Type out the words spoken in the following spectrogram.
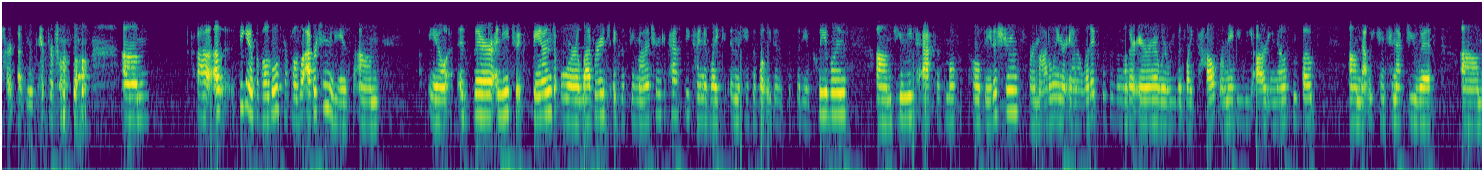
part of your grant proposal. um, uh, speaking of proposals, proposal opportunities. Um, you know, is there a need to expand or leverage existing monitoring capacity, kind of like in the case of what we did with the City of Cleveland? Um, do you need to access multiple data streams for modeling or analytics? This is another area where we would like to help, or maybe we already know some folks um, that we can connect you with. Um,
